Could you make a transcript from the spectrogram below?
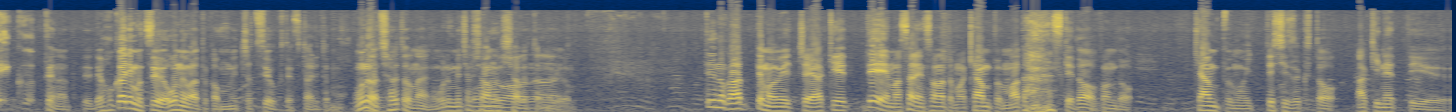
えぐってなって。で他にも強いオネワとかもめっちゃ強くて2人とも。オネワ喋ったことないの？俺めちゃくちゃあの人喋ったんだけどっていうのがあってもめっちゃ焼けて、まあ、さらにその後まあキャンプもまた話すけど今度キャンプも行って雫と秋音っていう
